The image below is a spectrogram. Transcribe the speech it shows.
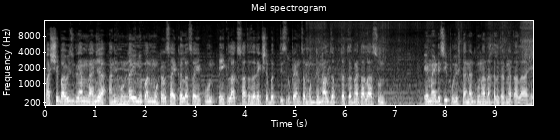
पाचशे बावीस ग्रॅम गांजा आणि होंडा युनिकॉर्न मोटरसायकल असा एकूण एक लाख सात हजार एकशे बत्तीस रुपयांचा मुद्देमाल जप्त करण्यात आला असून M I D C police ठाण्यात गुन्हा दाखल करण्यात आला आहे.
